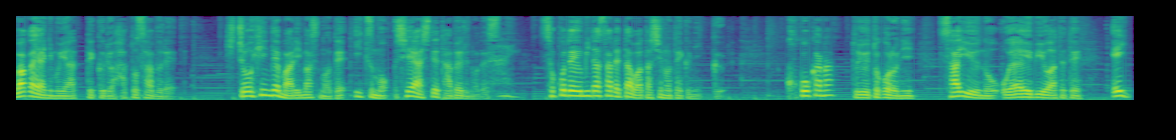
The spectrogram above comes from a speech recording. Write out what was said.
我が家にもやってくる鳩サブレ。貴重品でもありますのでいつもシェアして食べるのです、はい。そこで生み出された私のテクニック。ここかな？というところに左右の親指を当ててえい！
